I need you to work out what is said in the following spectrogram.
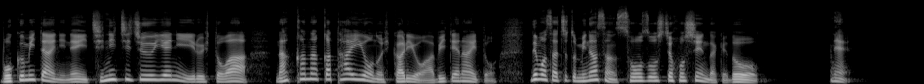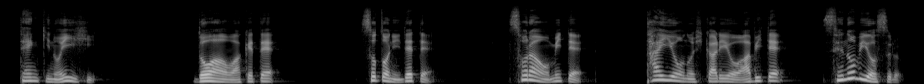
僕みたいにね一日中家にいる人はなかなか太陽の光を浴びてないと。でもさちょっと皆さん想像してほしいんだけどね天気のいい日ドアを開けて外に出て空を見て太陽の光を浴びて背伸びをする。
